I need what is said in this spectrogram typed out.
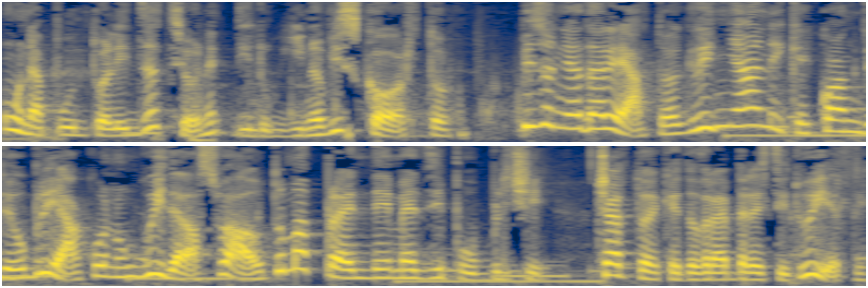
Una puntualizzazione di Lughino Viscorto. Bisogna dare atto a Grignani che quando è ubriaco non guida la sua auto ma prende i mezzi pubblici. Certo è che dovrebbe restituirli.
